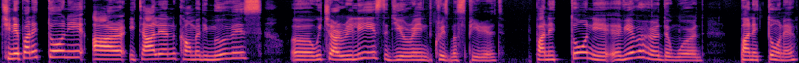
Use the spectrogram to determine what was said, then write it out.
Cinepanettoni are Italian comedy movies uh, which are released during the Christmas period. Panettone, have you ever heard the word panettone?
